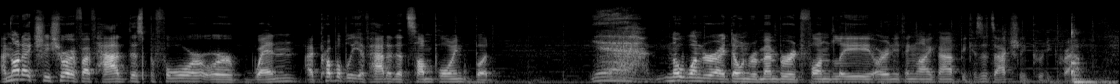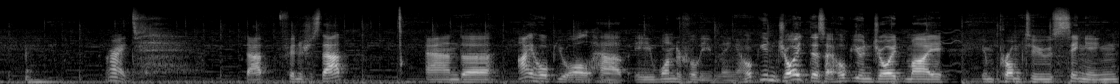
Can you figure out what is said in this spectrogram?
I'm not actually sure if I've had this before or when. I probably have had it at some point, but yeah, no wonder I don't remember it fondly or anything like that, because it's actually pretty crap. Alright, that finishes that. And uh, I hope you all have a wonderful evening. I hope you enjoyed this. I hope you enjoyed my impromptu singing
